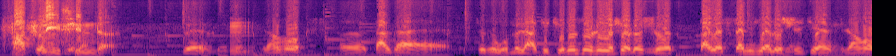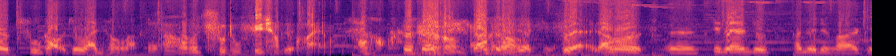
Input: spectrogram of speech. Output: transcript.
发自内心的。对，嗯。然后呃，大概就是我们俩就决定做这个事儿的时候，大概三天的时间，然后初稿就完成了，啊，然后速度非常的快啊。还好。然后很热情。对，然后呃，这边就团队这块儿就，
